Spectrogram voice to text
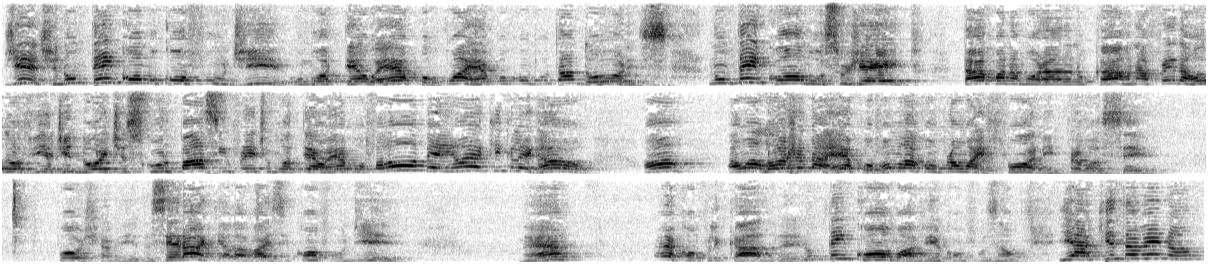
Gente, não tem como confundir o motel Apple com a Apple Computadores. Não tem como o sujeito tá com a namorada no carro, na frente da rodovia, de noite, escuro, passa em frente ao motel Apple, fala, ô oh, bem, olha aqui que legal. Ó, a uma loja da Apple, vamos lá comprar um iPhone para você. Poxa vida, será que ela vai se confundir? Né? É complicado, né? não tem como haver confusão. E aqui também não.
